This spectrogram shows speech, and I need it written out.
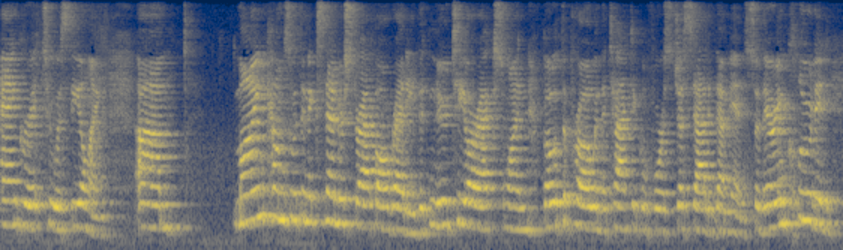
anchor it to a ceiling. Um, mine comes with an extender strap already. The new TRX one, both the Pro and the Tactical Force just added them in. So they're included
